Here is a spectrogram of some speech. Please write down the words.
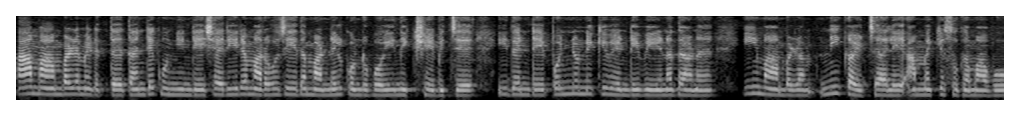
ആ മാമ്പഴമെടുത്ത് തന്റെ കുഞ്ഞിന്റെ ശരീരം അറിവ് ചെയ്ത മണ്ണിൽ കൊണ്ടുപോയി നിക്ഷേപിച്ച് ഇതെന്റെ പൊന്നുണ്ണിക്ക് വേണ്ടി വീണതാണ് ഈ മാമ്പഴം നീ കഴിച്ചാലേ അമ്മയ്ക്ക് സുഖമാവൂ.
